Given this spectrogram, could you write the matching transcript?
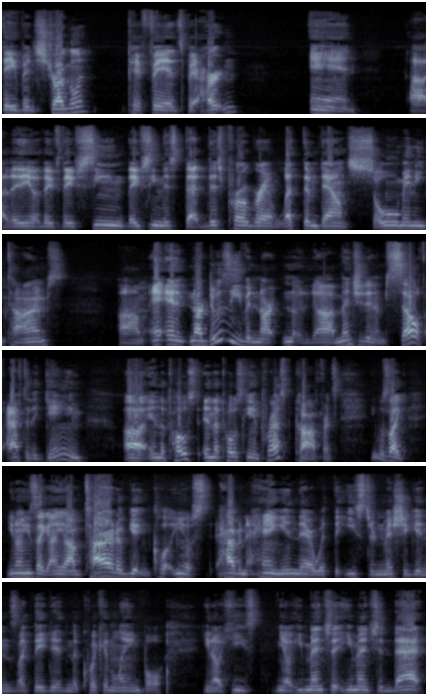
they've been struggling. Pitt fans been hurting, and uh, they you know they've they've seen they've seen this that this program let them down so many times. Um, and, and Narduzzi even uh, mentioned it himself after the game uh, in the post in the post game press conference. He was like, you know, he's like, I, am tired of getting clo- you know having to hang in there with the Eastern Michigans like they did in the Quicken Lane Bowl. You know, he's you know he mentioned he mentioned that,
